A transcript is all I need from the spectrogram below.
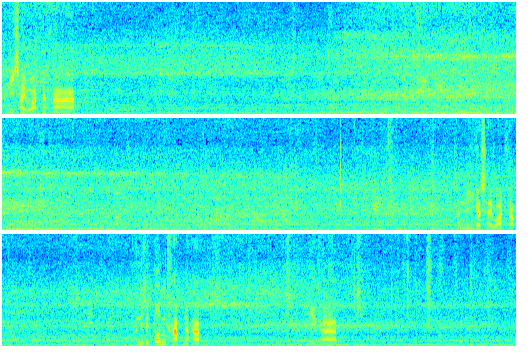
อันนี้ชัยวัฒน์นะครับอันนี้ก็ชัยวัฒน์ครับ อันนี้พี่ต้นขับนะครับ นี่ครับ บ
